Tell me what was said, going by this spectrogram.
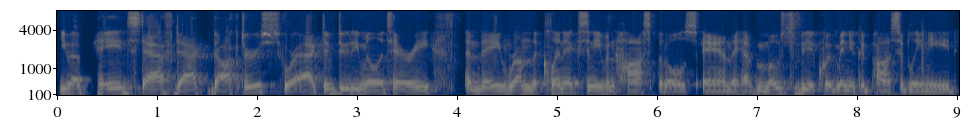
You have paid staff doc- doctors who are active duty military, and they run the clinics and even hospitals, and they have most of the equipment you could possibly need.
